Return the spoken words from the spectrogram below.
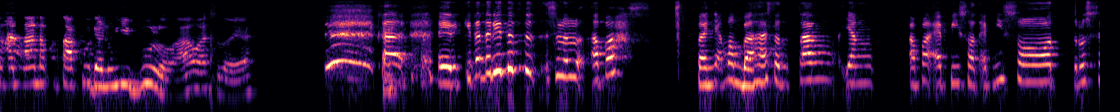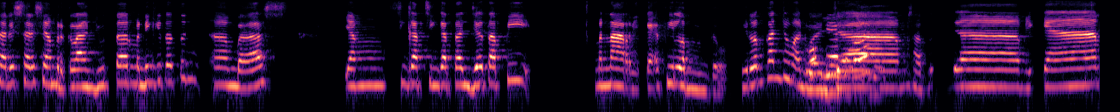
anak-anak otaku dan wibu loh, awas loh ya. Eh, kita tadi tuh selalu apa banyak membahas tentang yang apa episode-episode terus seri-seri yang berkelanjutan. Mending kita tuh eh, bahas yang singkat-singkat aja tapi menarik kayak film tuh film kan cuma dua Oke, jam satu jam ya kan?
